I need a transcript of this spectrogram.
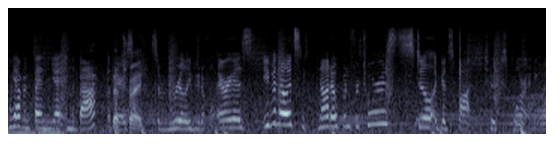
We haven't been yet in the back but That's there's right. some really beautiful areas. Even though it's not not open for tourists, still a good spot to explore anyway.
